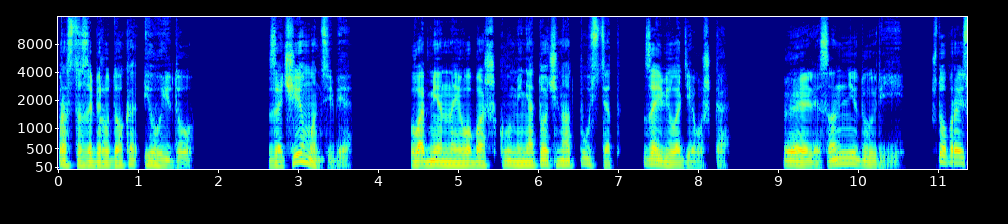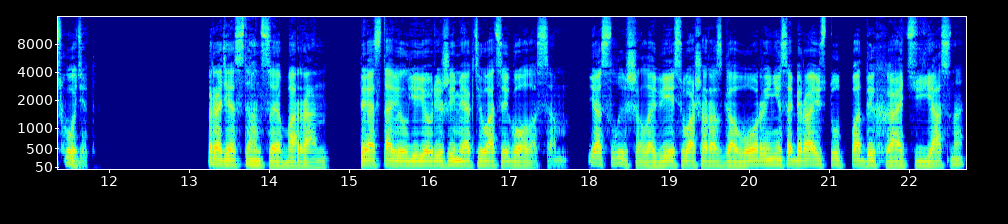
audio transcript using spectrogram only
Просто заберу Дока и уйду. Зачем он тебе? В обмен на его башку меня точно отпустят, заявила девушка. Элисон, не дури. Что происходит? Радиостанция «Баран». Ты оставил ее в режиме активации голосом. Я слышала весь ваш разговор и не собираюсь тут подыхать, ясно?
